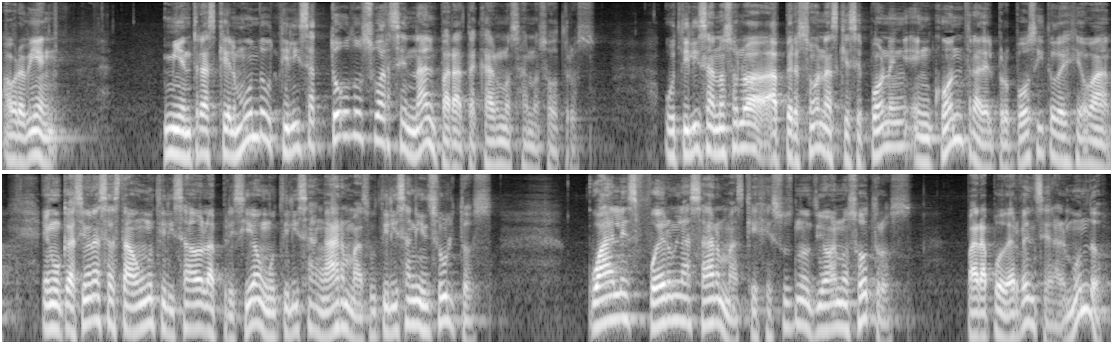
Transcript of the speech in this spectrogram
Ahora bien, mientras que el mundo utiliza todo su arsenal para atacarnos a nosotros, utiliza no solo a, personas que se ponen en contra del propósito de Jehová, en ocasiones hasta han utilizado la prisión, utilizan armas, utilizan insultos. ¿Cuáles fueron las armas que Jesús nos dio a nosotros para poder vencer al mundo?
